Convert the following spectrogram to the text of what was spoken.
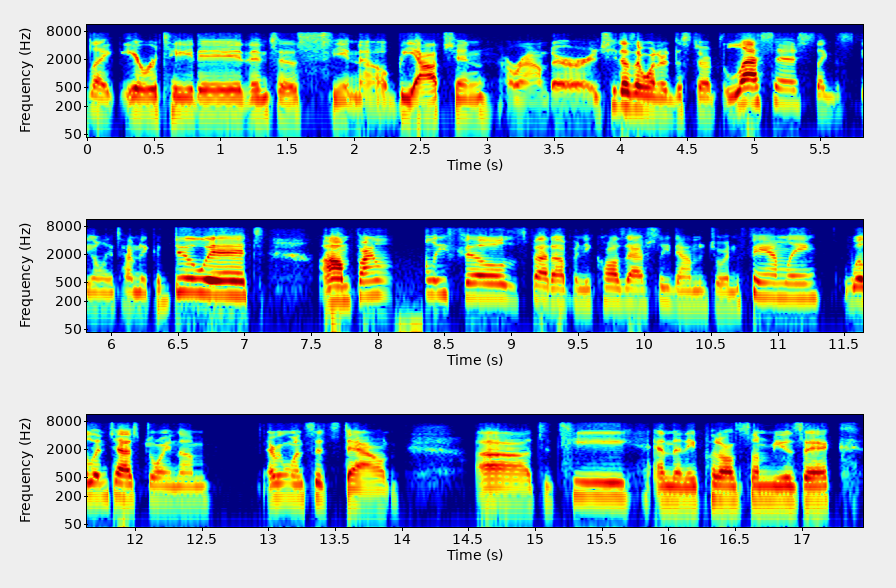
like irritated and just you know biatching around her, and she doesn't want to disturb the lesson. She's like, this is the only time they could do it. Um. Finally, Phil is fed up, and he calls Ashley down to join the family. Will and Jess join them. Everyone sits down uh, to tea, and then they put on some music.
